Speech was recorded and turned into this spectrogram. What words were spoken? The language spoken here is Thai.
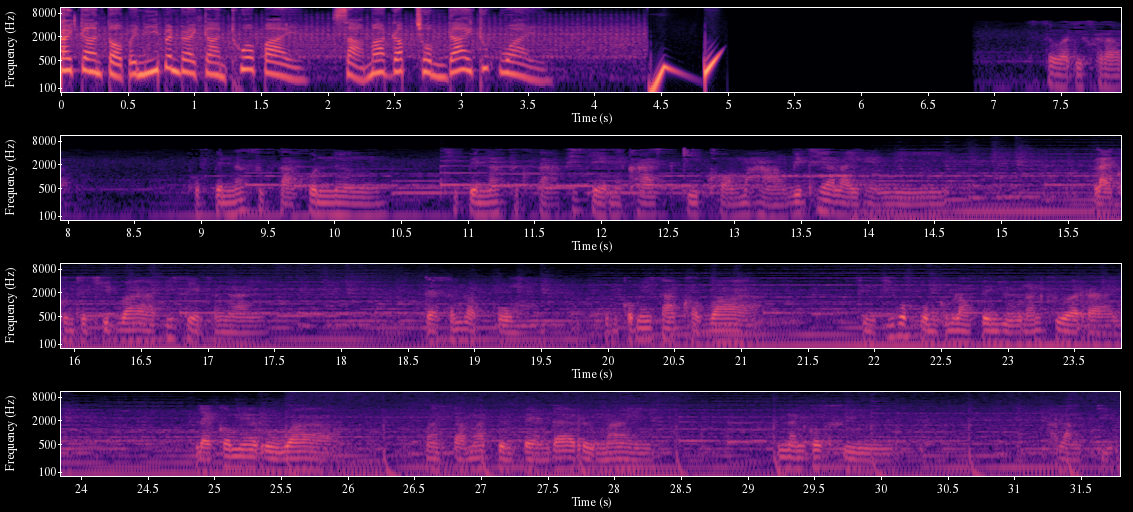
รายการต่อไปนี้เป็นรายการทั่วไป สามารถรับชมได้ทุกวัย สวัสดีครับ ผมเป็นนักศึกษาคนหนึ่งที่เป็นนักศึกษาพิเศษในคลาสกีของมหาวิทยาลัยแห่งนี้ หลายคนจะคิดว่าพิเศษยังไง แต่สำหรับผม ผมก็ไม่ทราบครับว่า สิ่งที่พวกผมกำลังเป็นอยู่นั้นคืออะไร และก็ไม่รู้ว่ามันสามารถเปลี่ยนแปลงได้หรือไม่ นั่นก็คือพลังจิต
